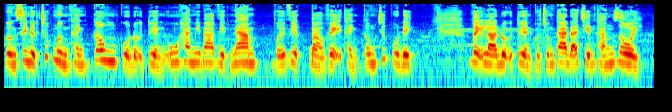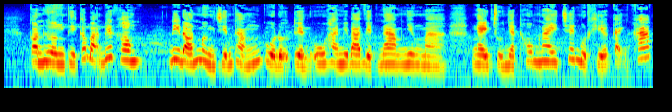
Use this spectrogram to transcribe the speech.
Hường xin được chúc mừng thành công của đội tuyển U23 Việt Nam với việc bảo vệ thành công chức vô địch. Vậy là đội tuyển của chúng ta đã chiến thắng rồi. Còn Hường thì các bạn biết không, đi đón mừng chiến thắng của đội tuyển U23 Việt Nam nhưng mà ngày Chủ nhật hôm nay trên một khía cạnh khác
